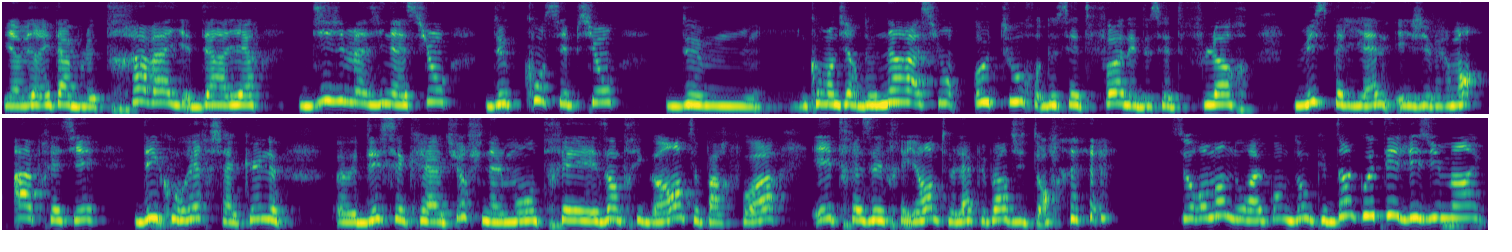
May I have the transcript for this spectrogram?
il y a un véritable travail derrière d'imagination, de conception, de comment dire de narration autour de cette faune et de cette flore muspélienne et j'ai vraiment apprécié découvrir chacune euh, de ces créatures finalement très intrigantes parfois et très effrayantes la plupart du temps. Ce roman nous raconte donc d'un côté les humains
